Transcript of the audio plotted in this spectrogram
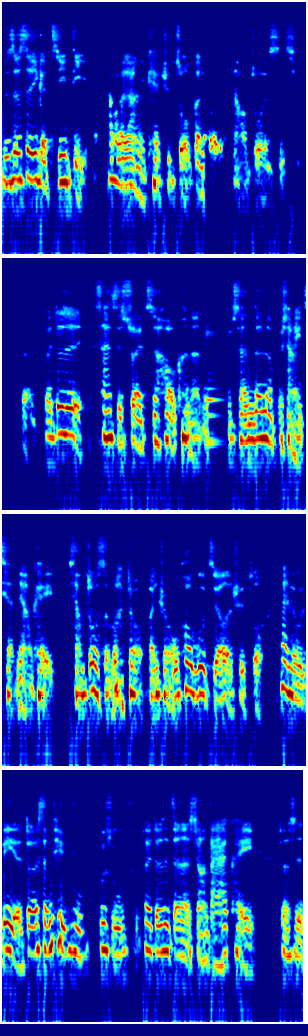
就这是一个基底，它会让你可以去做更多的想要做的事情。对，所以就是三十岁之后，可能女生真的不像以前那样可以想做什么就完全无后顾之忧的去做，太努力了就身体不不舒服。所以就是真的希望大家可以就是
